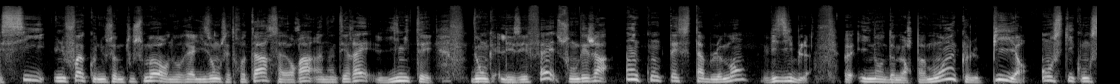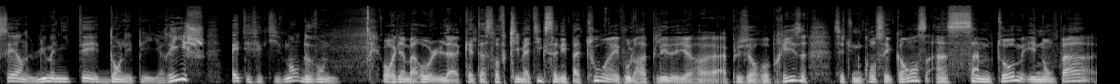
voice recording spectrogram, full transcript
si, une fois que nous sommes tous morts, nous réalisons que c'est trop tard, ça aura un intérêt limité. Donc, les effets sont déjà incontestablement visibles. il n'en demeure pas moins que le pire en ce qui concerne l'humanité dans les pays riches est effectivement devant nous. Aurélien Barrault, la catastrophe climatique, ça n'est pas tout, hein, et vous le rappelez d'ailleurs euh, à plusieurs reprises, c'est une conséquence, un symptôme et non pas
